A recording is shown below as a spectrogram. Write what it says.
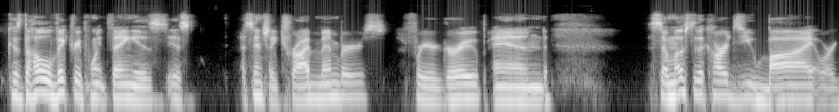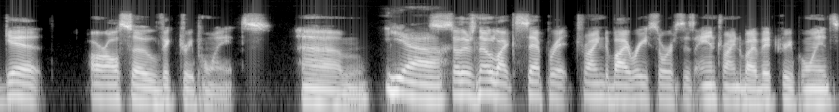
because the whole victory point thing is is essentially tribe members for your group and so most of the cards you buy or get are also victory points um Yeah, So there's no like separate trying to buy resources and trying to buy victory points.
